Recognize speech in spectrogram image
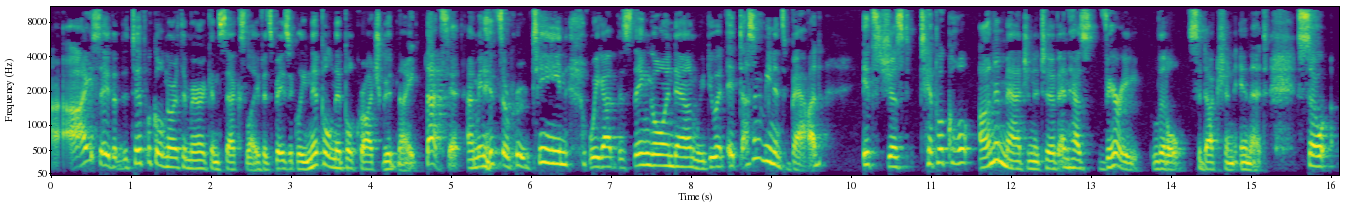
I say that the typical North American sex life, it's basically nipple, nipple, crotch, good night. That's it. I mean, it's a routine. We got this thing going down. We do it. It doesn't mean it's bad. It's just typical, unimaginative, and has very little seduction in it. So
